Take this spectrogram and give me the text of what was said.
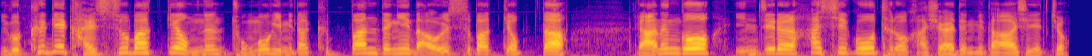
이거 크게 갈 수밖에 없는 종목입니다. 급반등이 나올 수밖에 없다 라는 거 인지를 하시고 들어가셔야 됩니다. 아시겠죠?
